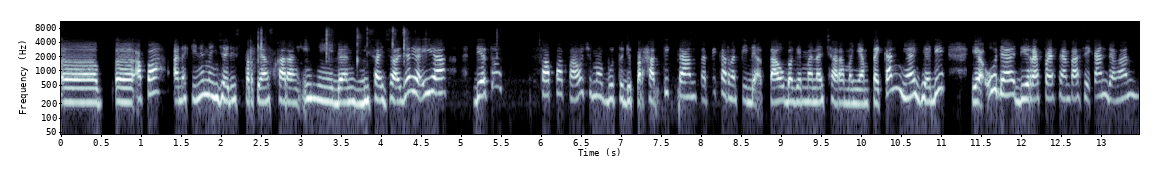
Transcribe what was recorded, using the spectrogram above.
uh, uh, apa anak ini menjadi seperti yang sekarang ini dan bisa saja ya iya dia tuh siapa tahu cuma butuh diperhatikan tapi karena tidak tahu bagaimana cara menyampaikannya jadi ya udah direpresentasikan dengan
